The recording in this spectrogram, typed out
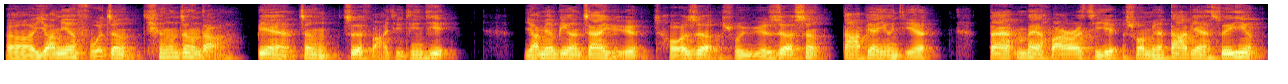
呃，阳明腑症轻症的辨证治法及禁忌：阳明病沾雨、潮热，属于热盛，大便硬结。但脉滑而急，说明大便虽硬，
